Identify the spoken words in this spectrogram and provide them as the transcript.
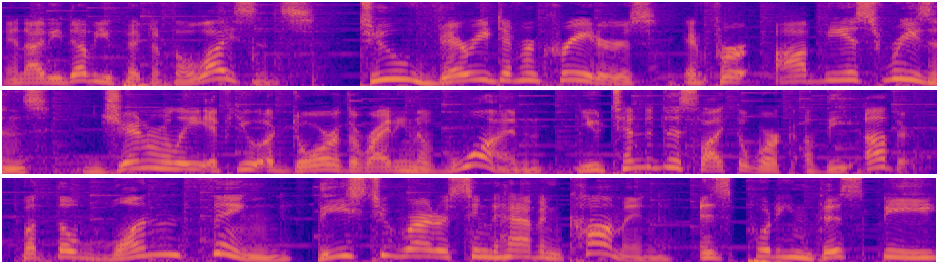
and IDW picked up the license. Two very different creators, and for obvious reasons, generally, if you adore the writing of one, you tend to dislike the work of the other. But the one thing these two writers seem to have in common is putting this bee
